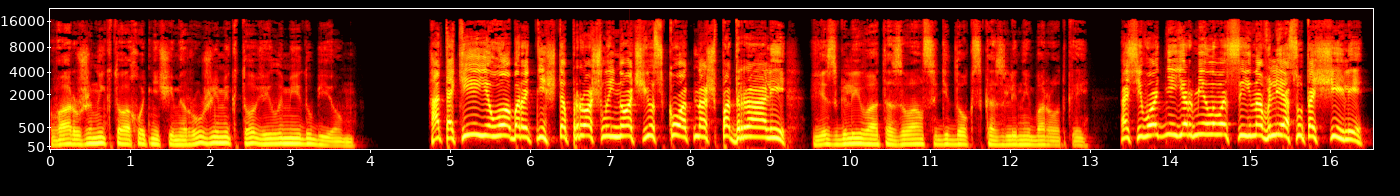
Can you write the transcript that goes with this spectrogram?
Вооружены кто охотничьими ружьями, кто вилами и дубьем. «А такие оборотни, что прошлой ночью скот наш подрали!» Визгливо отозвался дедок с козлиной бородкой. «А сегодня Ермилова сына в лес утащили!»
